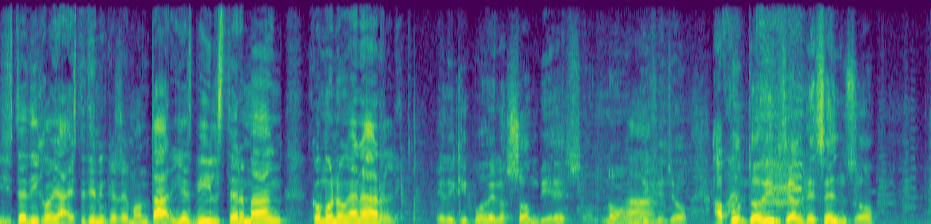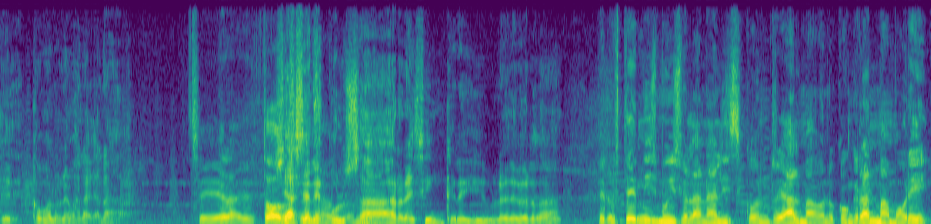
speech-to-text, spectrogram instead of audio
Y usted dijo, ya, este tienen que remontar. Y es Bilsterman, ¿cómo no ganarle? El equipo de los zombies, eso, ¿no? Ah. Dije yo. A punto de irse al descenso, eh, ¿cómo no le van a ganar? Sí, era de todo. Se hacen expulsar, es increíble, de verdad. Pero usted mismo hizo el análisis con Real con Gran Mamoré.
